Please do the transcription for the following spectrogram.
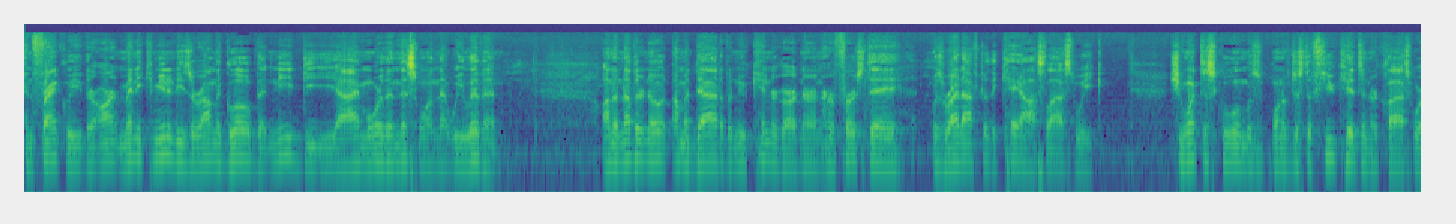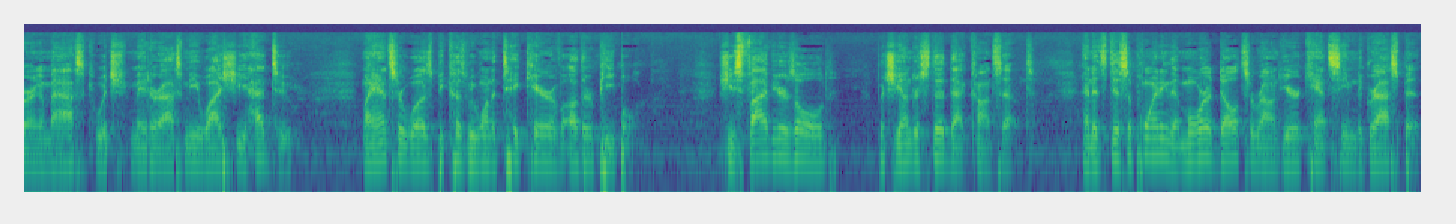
And frankly, there aren't many communities around the globe that need DEI more than this one that we live in. On another note, I'm a dad of a new kindergartner, and her first day was right after the chaos last week. She went to school and was one of just a few kids in her class wearing a mask, which made her ask me why she had to. My answer was because we want to take care of other people. She's five years old, but she understood that concept. And it's disappointing that more adults around here can't seem to grasp it.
